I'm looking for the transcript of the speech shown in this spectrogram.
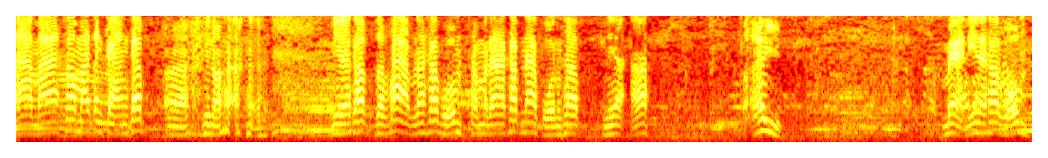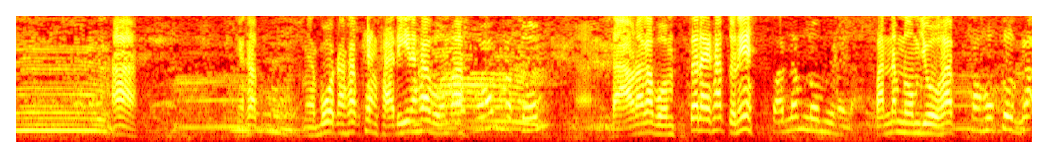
อ่ามาเข้ามาตรงกลางครับ อ่าพี่น้องนี่นะครับ สภาพนะครับ ผมธรรมดาครับหน้าฝนครับ เนี่ยอะไอยแม่นี้นะครับ ผม อ่าเนี่ยครับ แม่โบดนะครับ แข้งขาดีนะครับ ผมอะพร้อมผสมอ่าสาวนะครับผมตัวใดครับตัวนี้ฟันน้ำนมอยู่ไหนล่ะปันน้ำนมอยู่ครับข้าวหกกึ่งละ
